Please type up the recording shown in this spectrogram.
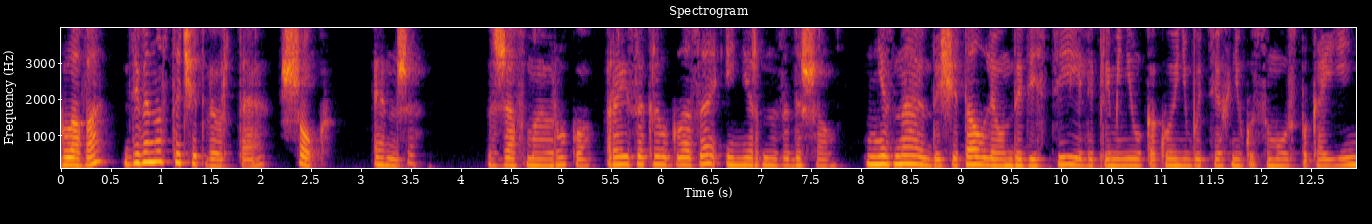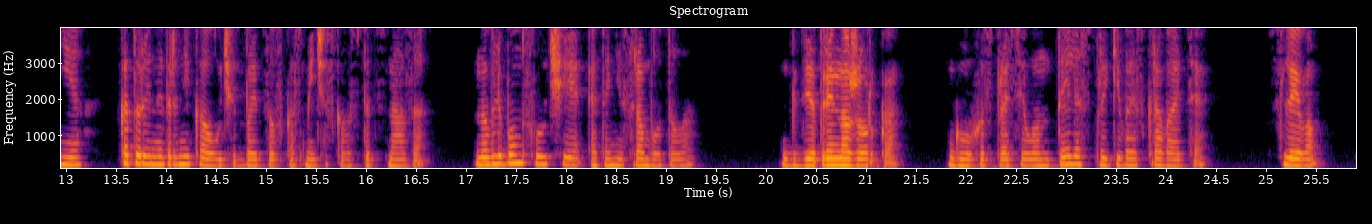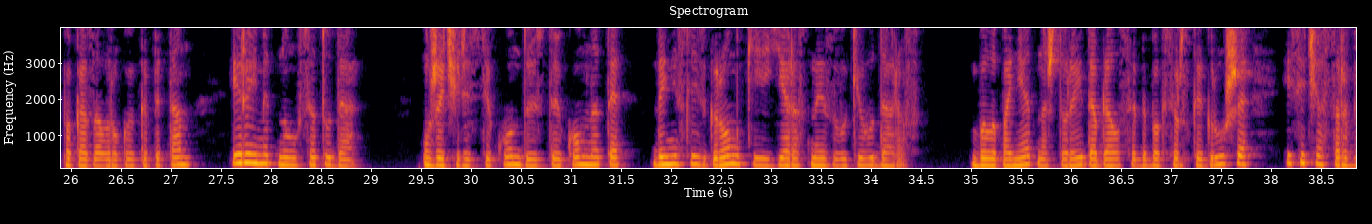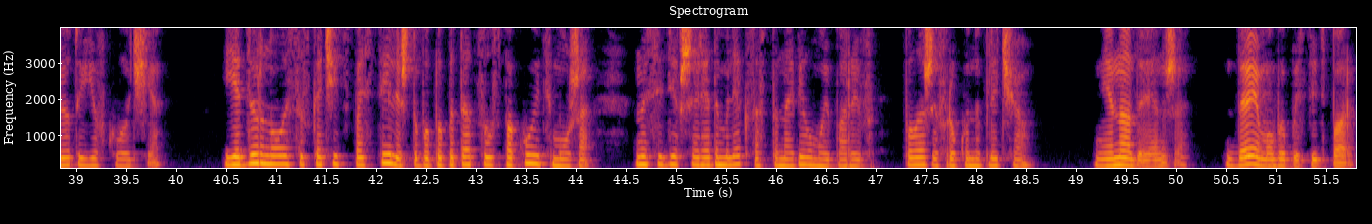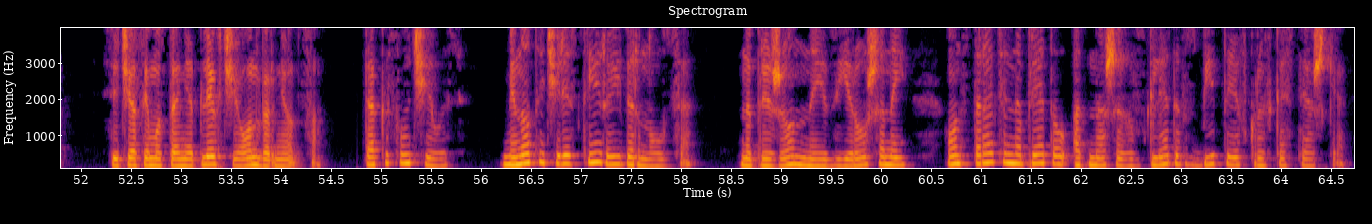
Глава 94. Шок. Энджи. Сжав мою руку, Рэй закрыл глаза и нервно задышал. Не знаю, досчитал ли он до десяти или применил какую-нибудь технику самоуспокоения, которой наверняка учат бойцов космического спецназа. Но в любом случае это не сработало. «Где тренажерка?» – глухо спросил он Теля, спрыгивая с кровати. «Слева», – показал рукой капитан, и Рэй метнулся туда – уже через секунду из той комнаты донеслись громкие яростные звуки ударов. Было понятно, что Рэй добрался до боксерской груши и сейчас сорвет ее в клочья. Я дернулась соскочить с постели, чтобы попытаться успокоить мужа, но сидевший рядом Лекс остановил мой порыв, положив руку на плечо. «Не надо, Энжи. Дай ему выпустить пар. Сейчас ему станет легче, он вернется». Так и случилось. Минуты через три Рэй вернулся. Напряженный и взъерошенный, он старательно прятал от наших взглядов сбитые в кровь костяшки.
